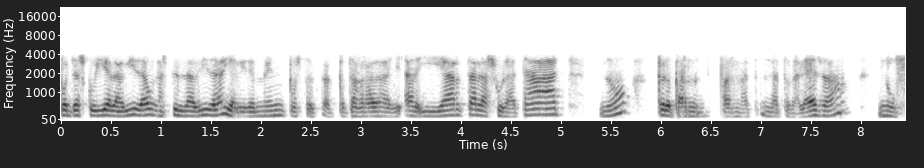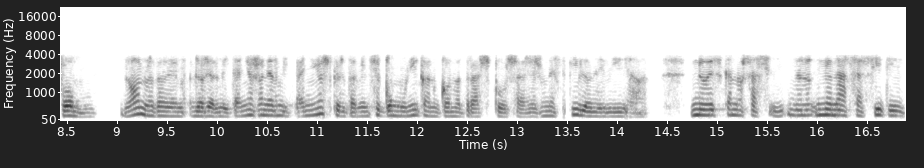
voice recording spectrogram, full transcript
pots escollir la vida, un estil de vida, i evidentment pues, et, et pot agradar aïllar-te, la soledat, no? però per, per nat naturalesa no ho som. ¿No? los ermitaños son ermitaños, pero también se comunican con otras cosas, es un estilo de vida. No és que no, no, no necessitin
